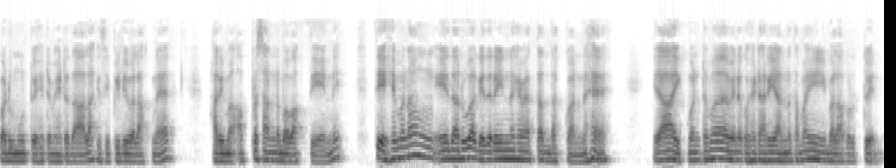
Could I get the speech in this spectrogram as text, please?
බඩු මුට්ටු එහෙට මෙහෙට දාලා කිසි පිළිවෙලක් නැහැ. හරිම අප්‍රසන්න බවක් තියෙන්නේ. ඉතින් එහෙමනම් ඒ දරුවා ගෙදර ඉන්න කැමැත්තක් දක්වන්නේ නැහැ. එයා ඉක්මනටම වෙන කොහෙට හරි යන්න තමයි බලාපොරොත්තු වෙන්නේ.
